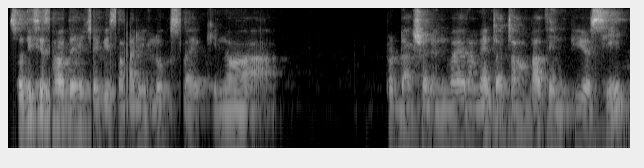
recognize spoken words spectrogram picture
So this is how the HIV summary looks like in our production environment at AMPATH in POC.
